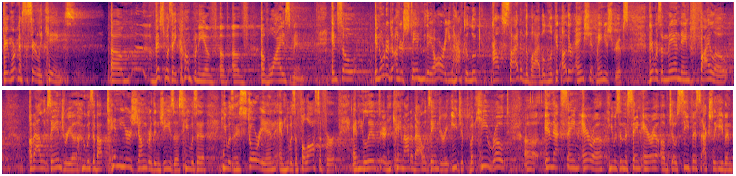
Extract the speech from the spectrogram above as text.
they weren't necessarily kings um, this was a company of, of, of, of wise men. And so in order to understand who they are, you have to look outside of the Bible look at other ancient manuscripts. There was a man named Philo of Alexandria who was about 10 years younger than Jesus. He was a he was a historian and he was a philosopher and he lived or he came out of Alexandria, Egypt, but he wrote uh, in that same era. He was in the same era of Josephus, actually even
